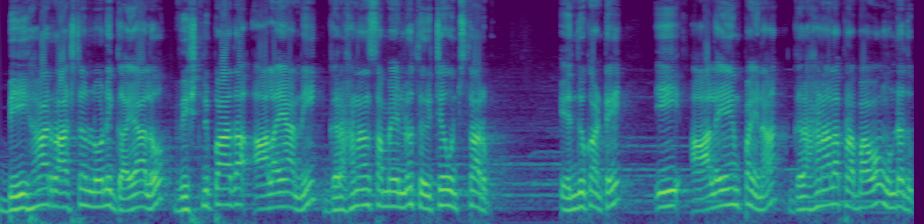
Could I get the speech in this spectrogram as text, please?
బీహార్ రాష్ట్రంలోని గయాలో విష్ణుపాద ఆలయాన్ని గ్రహణం సమయంలో తెరిచే ఉంచుతారు. ఎందుకంటే ఈ ఆలయం పైన గ్రహణాల ప్రభావం ఉండదు.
